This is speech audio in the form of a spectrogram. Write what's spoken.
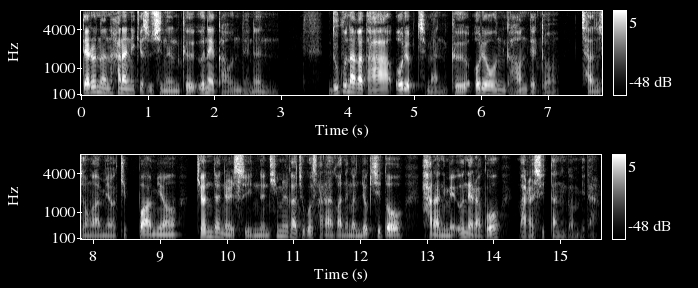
때로는 하나님께서 주시는 그 은혜 가운데는 누구나가 다 어렵지만 그 어려운 가운데도 찬송하며 기뻐하며 견뎌낼 수 있는 힘을 가지고 살아가는 건 역시도 하나님의 은혜라고 말할 수 있다는 겁니다.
